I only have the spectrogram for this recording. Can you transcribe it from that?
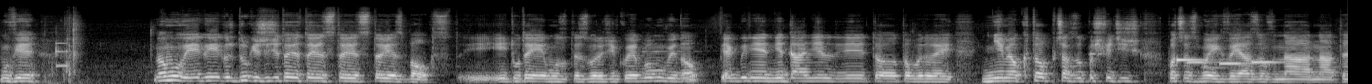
mówię, no mówię, jego, jego drugie życie to jest, to jest, to jest, to jest boks. I, I tutaj jemu też z góry dziękuję, bo mówię, no jakby nie, nie Daniel, y, to, to by tutaj nie miał kto czasu poświęcić podczas moich wyjazdów na, na, te,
